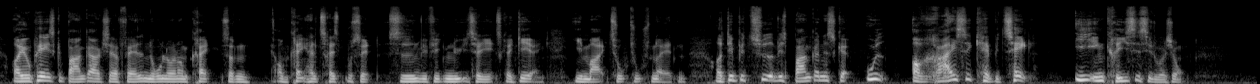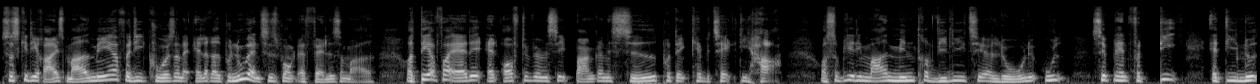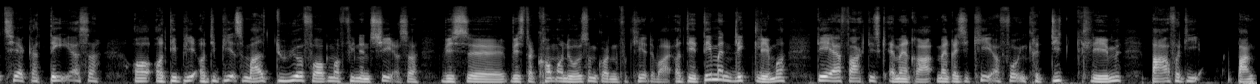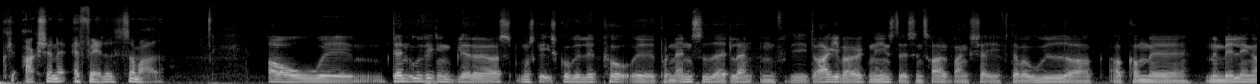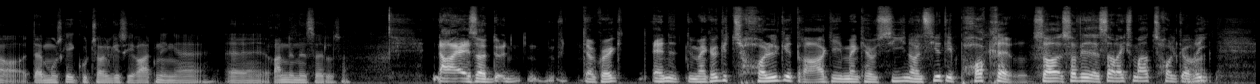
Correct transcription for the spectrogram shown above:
Og europæiske bankaktier er faldet nogenlunde omkring, sådan, omkring 50 procent, siden vi fik en ny italiensk regering i maj 2018. Og det betyder, at hvis bankerne skal ud og rejse kapital i en krisesituation, så skal de rejse meget mere, fordi kurserne allerede på nuværende tidspunkt er faldet så meget. Og derfor er det, at ofte vil man se bankerne sidde på den kapital, de har, og så bliver de meget mindre villige til at låne ud, simpelthen fordi, at de er nødt til at gardere sig, og, og, det, bliver, og det bliver så meget dyrere for dem at finansiere sig, hvis, øh, hvis der kommer noget, som går den forkerte vej. Og det er det, man lidt glemmer, det er faktisk, at man, man risikerer at få en kreditklemme, bare fordi bankaktierne er faldet så meget. Og øh, den udvikling bliver der også måske skubbet lidt på øh, på den anden side af Atlanten, fordi Draghi var jo ikke den eneste centralbankchef, der var ude og, og komme med, med meldinger, der måske kunne tolkes i retning af, af rentenedsættelser. Nej, altså, der kan ikke andet, man kan jo ikke tolke Draghi. Man kan jo sige, når han siger, at det er påkrævet, så, så, ved jeg, så er der ikke så meget tolkeri. Nej.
